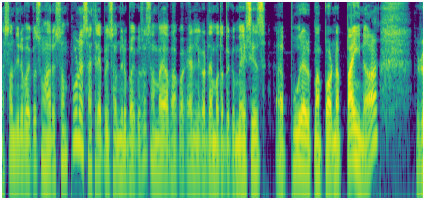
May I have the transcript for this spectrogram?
सम्झिनु भएको छ। उहाँहरू सम्पूर्ण साथीलाई पनि सम्झिनु भएको छ। समय अभावको कारणले गर्दा म तपाईँको मेसेज पुरा रूपमा पढ्न पाइनँ। र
